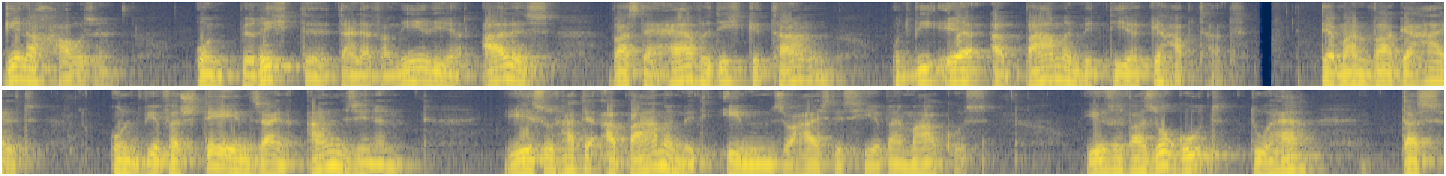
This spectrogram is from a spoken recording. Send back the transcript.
geh nach Hause und berichte deiner Familie alles, was der Herr für dich getan und wie er Erbarmen mit dir gehabt hat. Der Mann war geheilt und wir verstehen sein Ansinnen. Jesus hatte Erbarmen mit ihm, so heißt es hier bei Markus. Jesus war so gut, du Herr, dass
